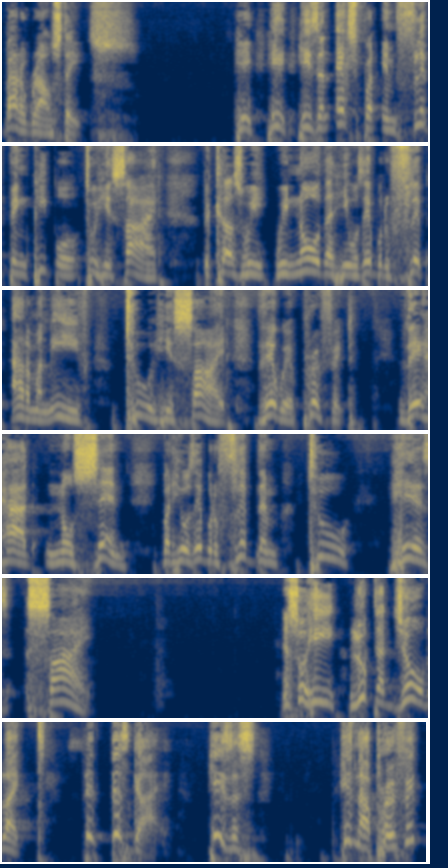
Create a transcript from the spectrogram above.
battleground states. He, he, he's an expert in flipping people to his side because we, we know that he was able to flip Adam and Eve to his side. They were perfect. They had no sin, but he was able to flip them to his side. And so he looked at Job like, this guy, he's a, he's not perfect.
